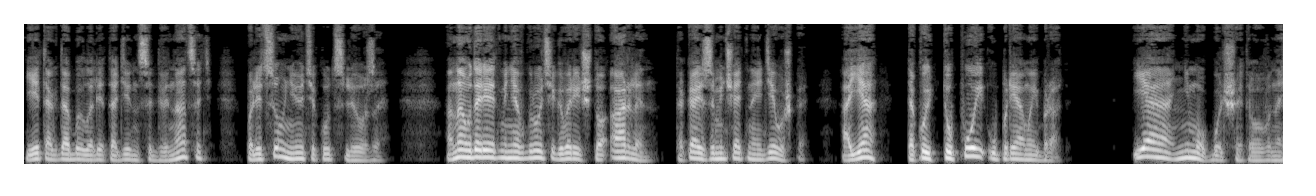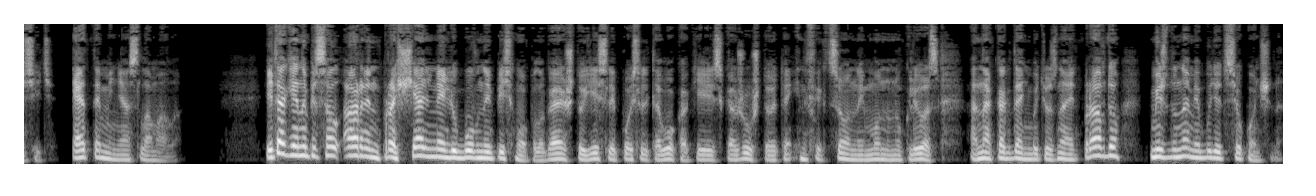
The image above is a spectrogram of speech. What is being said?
ей тогда было лет 11-12, по лицу у нее текут слезы. Она ударяет меня в грудь и говорит, что Арлен — такая замечательная девушка, а я — такой тупой, упрямый брат. Я не мог больше этого выносить. Это меня сломало. Итак, я написал Арлен прощальное любовное письмо, полагая, что если после того, как я ей скажу, что это инфекционный мононуклеоз, она когда-нибудь узнает правду, между нами будет все кончено.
